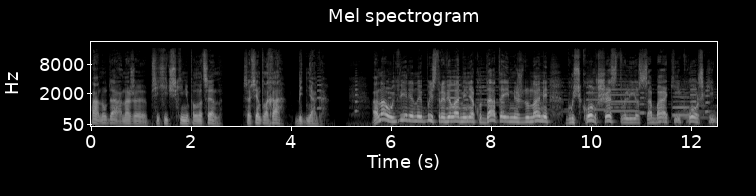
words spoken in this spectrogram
А, ну да, она же психически неполноценна. Совсем плоха, бедняга. Она уверенно и быстро вела меня куда-то, и между нами гуськом шествовали ее собаки и кошки.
